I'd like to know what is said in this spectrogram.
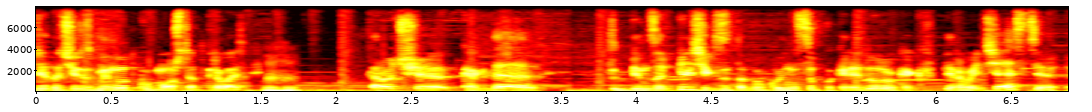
где-то через минутку можете открывать. Угу. Короче, когда бензопильщик за тобой кунется по коридору, как в первой части,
